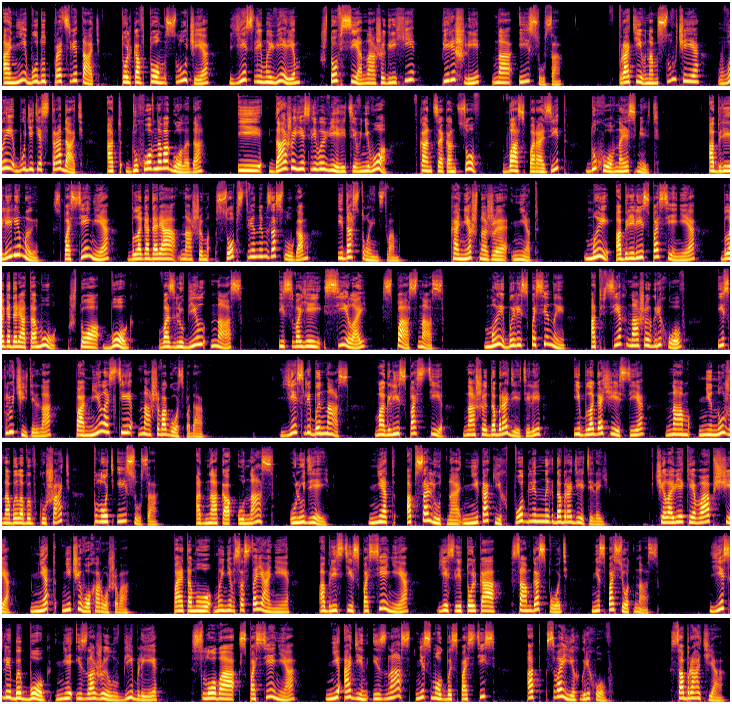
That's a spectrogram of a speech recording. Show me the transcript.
они будут процветать только в том случае, если мы верим, что все наши грехи перешли на Иисуса. В противном случае вы будете страдать от духовного голода, и даже если вы верите в Него, в конце концов вас поразит духовная смерть. Обрели ли мы спасение благодаря нашим собственным заслугам и достоинствам? Конечно же, нет. Мы обрели спасение благодаря тому, что Бог возлюбил нас и своей силой спас нас. Мы были спасены от всех наших грехов исключительно по милости нашего Господа. Если бы нас могли спасти наши добродетели и благочестие, нам не нужно было бы вкушать плоть Иисуса – Однако у нас, у людей, нет абсолютно никаких подлинных добродетелей. В человеке вообще нет ничего хорошего. Поэтому мы не в состоянии обрести спасение, если только сам Господь не спасет нас. Если бы Бог не изложил в Библии – слова спасения, ни один из нас не смог бы спастись от своих грехов. Собратья,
